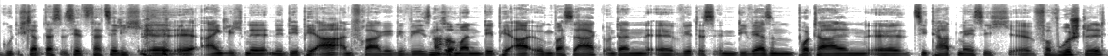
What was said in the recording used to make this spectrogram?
Gut, ich glaube, das ist jetzt tatsächlich äh, äh eigentlich eine, eine DPA-Anfrage gewesen, so. wo man DPA irgendwas sagt und dann äh, wird es in diversen Portalen äh, zitatmäßig äh, verwurstelt.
